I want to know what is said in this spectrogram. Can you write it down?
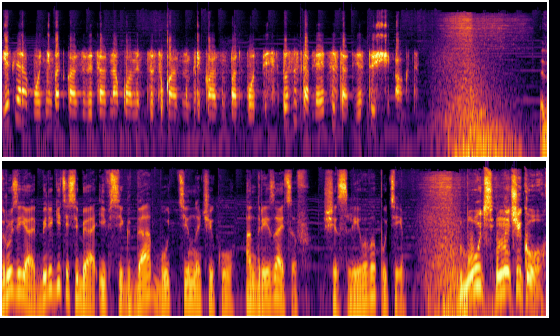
Если работник отказывается ознакомиться с указанным приказом под подпись, то составляется соответствующий акт. Друзья, берегите себя и всегда будьте начеку. Андрей Зайцев. Счастливого пути. «Будь начеку».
